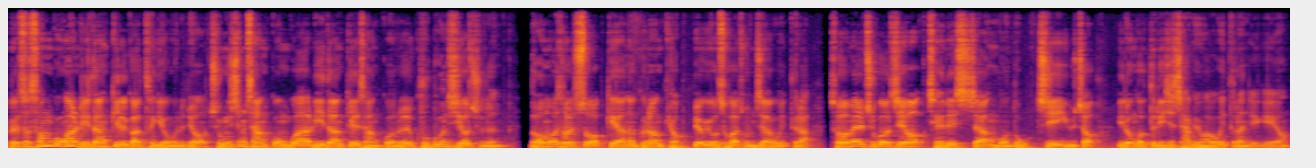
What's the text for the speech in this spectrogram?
그래서 성공한 리단길 같은 경우는요, 중심 상권과 리단길 상권을 구분 지어주는 넘어설 수 없게 하는 그런 격벽 요소가 존재하고 있더라. 저멜 주거 지역, 재래시장, 뭐 녹지, 유적 이런 것들이 이제 작용하고 있더란 얘기예요.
